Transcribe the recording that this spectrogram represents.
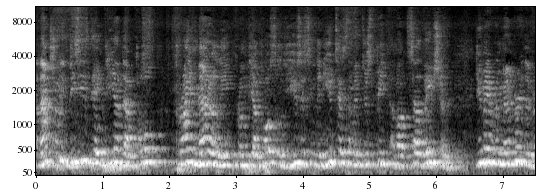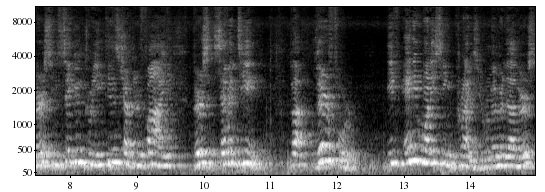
And actually, this is the idea that Paul primarily from the apostles uses in the New Testament to speak about salvation. You may remember the verse in 2 Corinthians chapter 5, verse 17. But therefore, if anyone is in Christ, you remember that verse?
